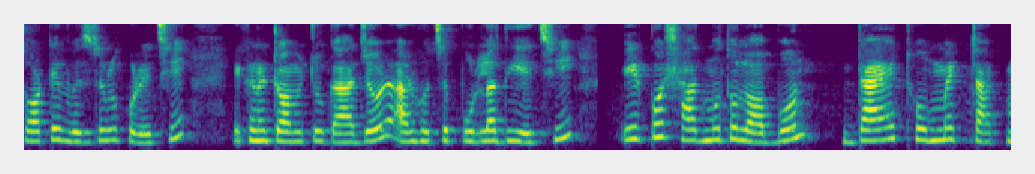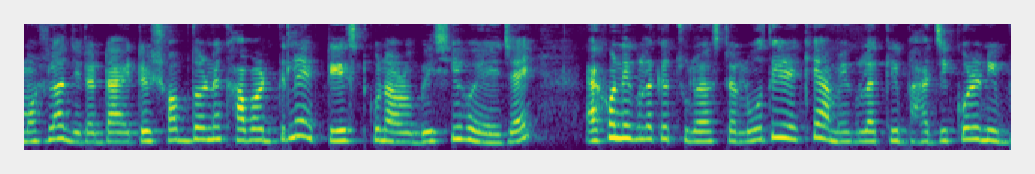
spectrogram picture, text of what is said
সটে ভেজিটেবল করেছি। এখানে টমেটো, গাজর আর হচ্ছে পুল্লা দিয়েছি। এরপর স্বাদ মতো লবণ, ডায়েট হোমমেড চাট মশলা, যেটা ডায়েটের সব ধরনের খাবার দিলে টেস্ট গুণ আরও বেশি হয়ে যায়। এখন এগুলোকে চুলাসটা লোতে রেখে আমি এগুলাকে ভাজি করে নিব।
